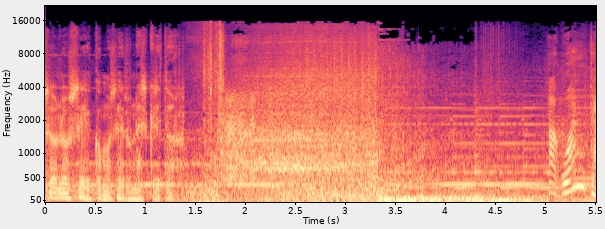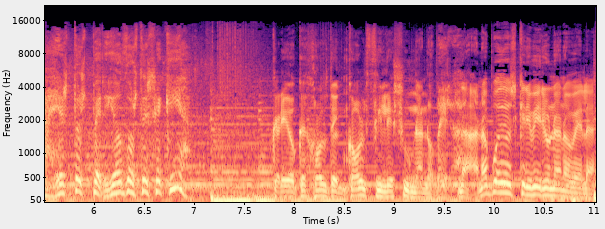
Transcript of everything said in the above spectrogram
Solo sé cómo ser un escritor. Aguanta estos periodos de sequía. Creo que Holden Caulfield es una novela. No, no puedo escribir una novela.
